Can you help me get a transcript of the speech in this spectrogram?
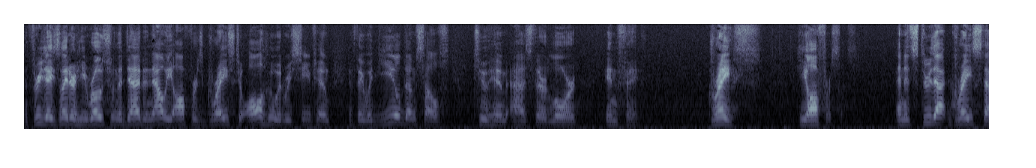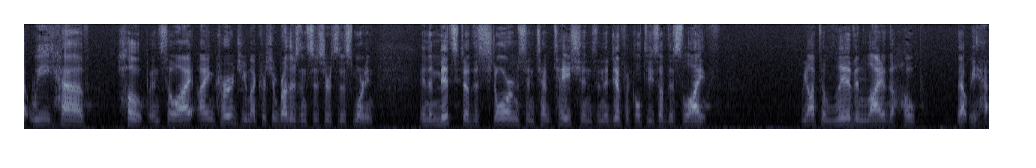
And three days later, he rose from the dead, and now he offers grace to all who would receive him if they would yield themselves to him as their Lord in faith. Grace he offers us. And it's through that grace that we have hope. And so I, I encourage you, my Christian brothers and sisters, this morning, in the midst of the storms and temptations and the difficulties of this life, we ought to live in light of the hope that we have.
